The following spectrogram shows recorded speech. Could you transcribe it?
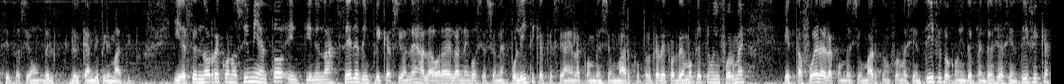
situación del, cambio climático. Y ese no reconocimiento tiene una serie de implicaciones a la hora de las negociaciones políticas que se dan en la Convención Marco, porque recordemos que este es un informe que está fuera de la Convención Marco, un informe científico con independencia científica,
